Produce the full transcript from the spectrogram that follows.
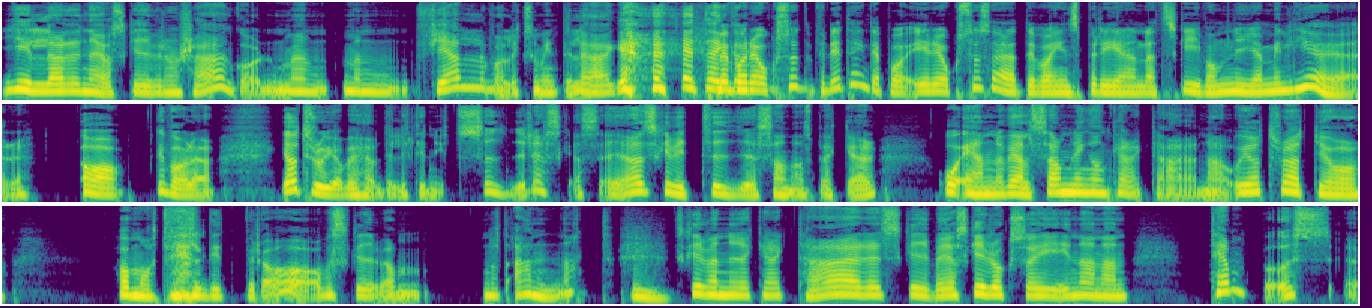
gillar det när jag skriver om skärgården, men, men fjäll var liksom inte läge. men var det också, för det tänkte jag på, är det också så att det var inspirerande att skriva om nya miljöer? Ja, det var det. Jag tror jag behövde lite nytt syre, ska jag säga. Jag hade skrivit tio Sandhamnsböcker och en novellsamling om karaktärerna. Och jag tror att jag har mått väldigt bra av att skriva om något annat. Mm. Skriva nya karaktärer. Skriva. Jag skriver också i en annan tempus. Eh,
